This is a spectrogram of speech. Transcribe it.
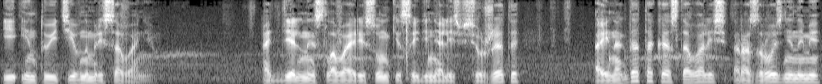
и интуитивным рисованием. Отдельные слова и рисунки соединялись в сюжеты, а иногда так и оставались разрозненными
